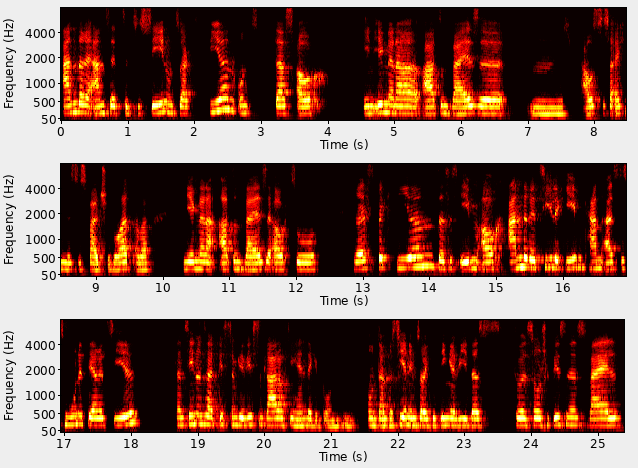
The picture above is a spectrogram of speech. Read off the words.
andere Ansätze zu sehen und zu akzeptieren und das auch in irgendeiner Art und Weise, hm, nicht auszuzeichnen ist das falsche Wort, aber in irgendeiner Art und Weise auch zu respektieren, dass es eben auch andere Ziele geben kann als das monetäre Ziel, dann sind uns halt bis zum gewissen Grad auch die Hände gebunden. Und dann passieren eben solche Dinge wie, du als Social Business, weil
